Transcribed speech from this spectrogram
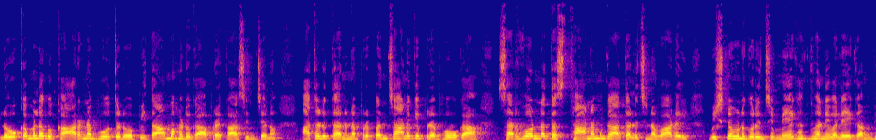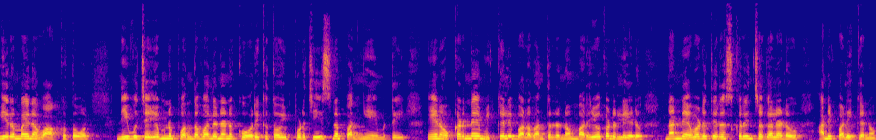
లోకములకు కారణభూతుడు పితామహుడుగా ప్రకాశించెను. అతడు తనను ప్రపంచానికి ప్రభువుగా సర్వోన్నత స్థానంగా తలిచిన వాడై విష్ణువుని గురించి మేఘధ్వని వలె గంభీరమైన వాక్కుతో నీవు జయమును పొందవలెనని కోరికతో ఇప్పుడు చేసిన పని ఏమిటి? నేను ఒక్కడనే మిక్కిలి బలవంతుడను మరి ఒకడు లేడు. నన్ను ఎవడు తిరస్కరించగలడు? అని పలికెను.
